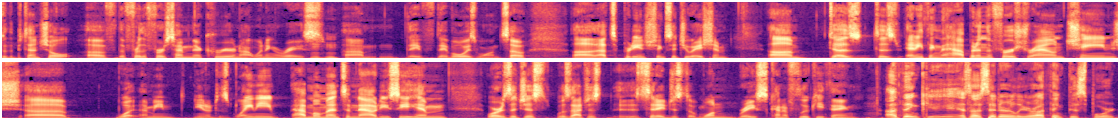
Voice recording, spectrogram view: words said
with the potential of the for the first time in their career not winning a race. Um, they've they've always won, so uh, that's a pretty interesting situation. Um, does does anything that happened in the first round change? Uh, what I mean, you know, does Blaney have momentum now? Do you see him, or is it just was that just is today just a one race kind of fluky thing? I think, as I said earlier, I think this sport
